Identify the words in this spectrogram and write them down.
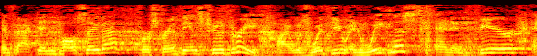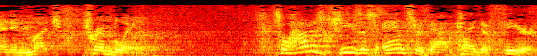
In fact, didn't Paul say that? 1 Corinthians 2, 3. I was with you in weakness and in fear and in much trembling. So how does Jesus answer that kind of fear?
